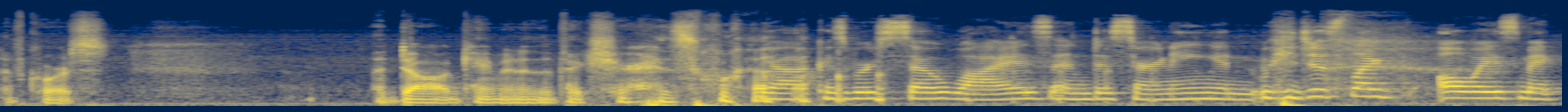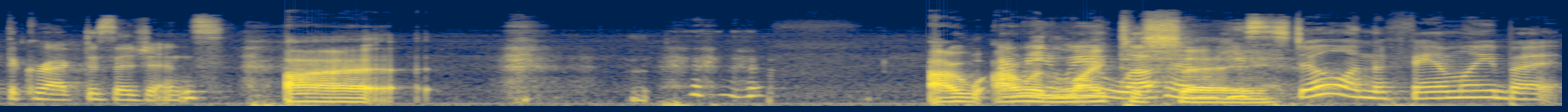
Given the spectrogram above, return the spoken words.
of course a dog came into the picture as well Yeah, because we're so wise and discerning, and we just like always make the correct decisions. Uh, I I, I, would mean, like we to love say him. He's still in the family, but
